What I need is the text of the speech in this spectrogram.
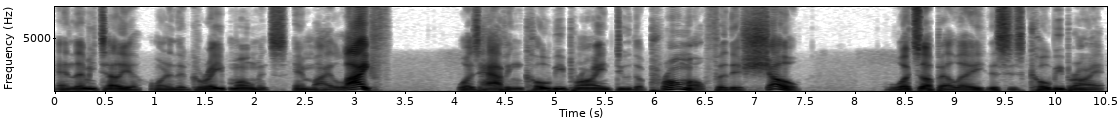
And let me tell you, one of the great moments in my life was having Kobe Bryant do the promo for this show. What's up, LA? This is Kobe Bryant.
